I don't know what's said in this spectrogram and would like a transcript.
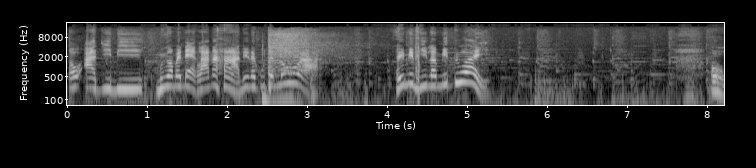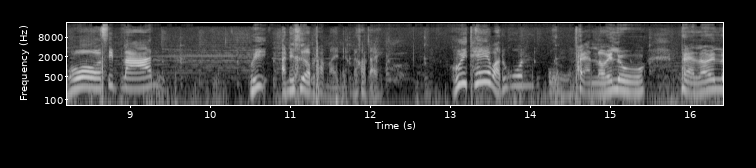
โต๊ะ RGB มึงเอาไปแดกร้านอาหารนี่นะกูจะรู้อะเฮ้ยมีพีระมิดด้วย โอ้โหสิบล้าน เฮ้ย อันนี้คือเอาไปทำอะไรเนี่ย ไม่เข้าใจ เฮ้ย เท่ว่ะทุกคน โอ้โหแผ่นร้อยโล แผ่นร้อยโล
